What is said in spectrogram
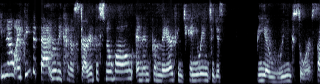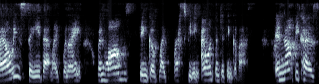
You know, I think that that really kind of started the snowball. And then from there, continuing to just be a resource. I always say that, like, when I, when moms think of like breastfeeding, I want them to think of us. And not because,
